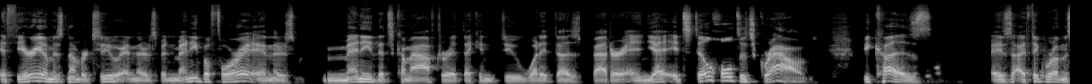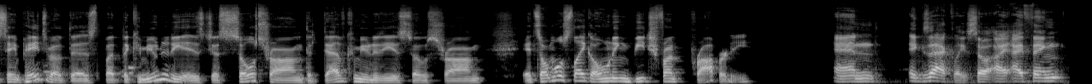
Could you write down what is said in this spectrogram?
Ethereum is number two, and there's been many before it, and there's many that's come after it that can do what it does better, and yet it still holds its ground because is I think we're on the same page about this, but the community is just so strong. The dev community is so strong. It's almost like owning beachfront property. And Exactly. So I, I think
